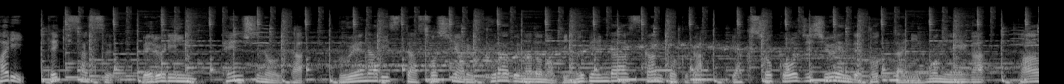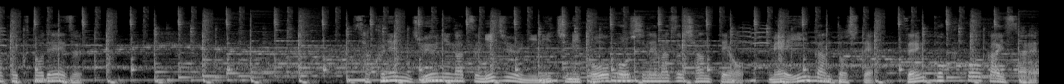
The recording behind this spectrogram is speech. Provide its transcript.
パリ、テキサス、ベルリン、天使の歌、ブエナビスタソシアルクラブなどのビム・ベンダース監督が役所広司主演で撮った日本映画、パーフェクトデイズ。昨年12月22日に東宝シネマズシャンテをメイン館として全国公開され、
